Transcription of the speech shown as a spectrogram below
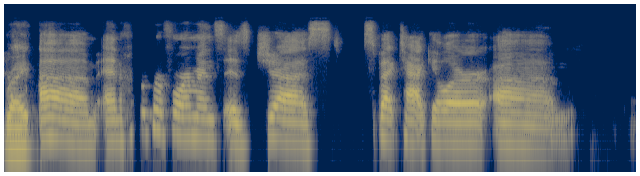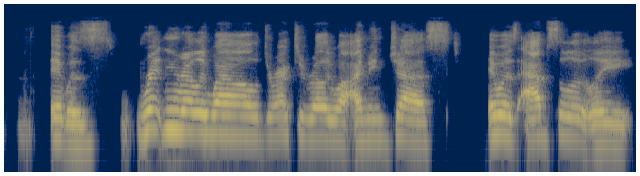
Right? Um, and her performance is just spectacular. Um, it was written really well, directed really well. I mean, just it was absolutely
